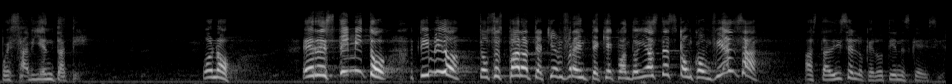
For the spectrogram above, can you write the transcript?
Pues aviéntate. ¿O no? ¿Eres tímido? Tímido. Entonces párate aquí enfrente, que cuando ya estés con confianza, hasta dice lo que no tienes que decir.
